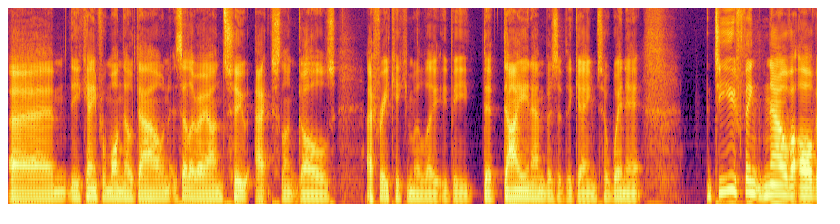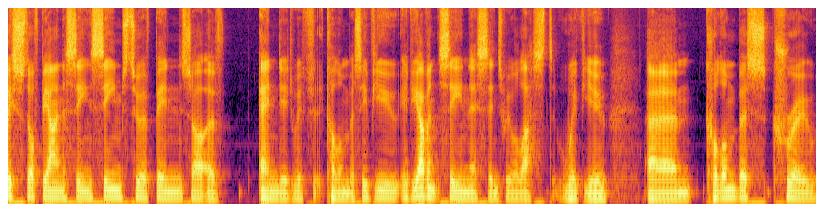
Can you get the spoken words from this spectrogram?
um, they came from 1 0 down. Zelarayan, two excellent goals. A free kick in will be the dying embers of the game to win it. Do you think now that all this stuff behind the scenes seems to have been sort of ended with Columbus? If you if you haven't seen this since we were last with you, um, Columbus Crew,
